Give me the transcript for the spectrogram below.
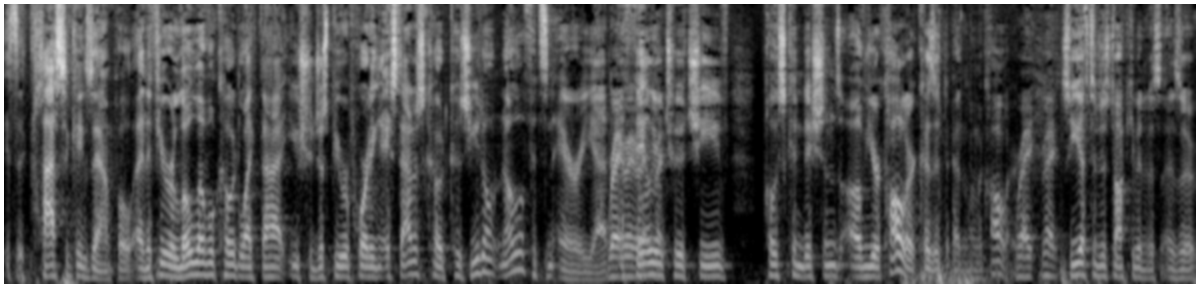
It's a classic example. And if you're a low level code like that, you should just be reporting a status code because you don't know if it's an error yet. Right, a right, failure right. to achieve post conditions of your caller because it depends on the caller. Right, right. So you have to just document it as, as, a,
